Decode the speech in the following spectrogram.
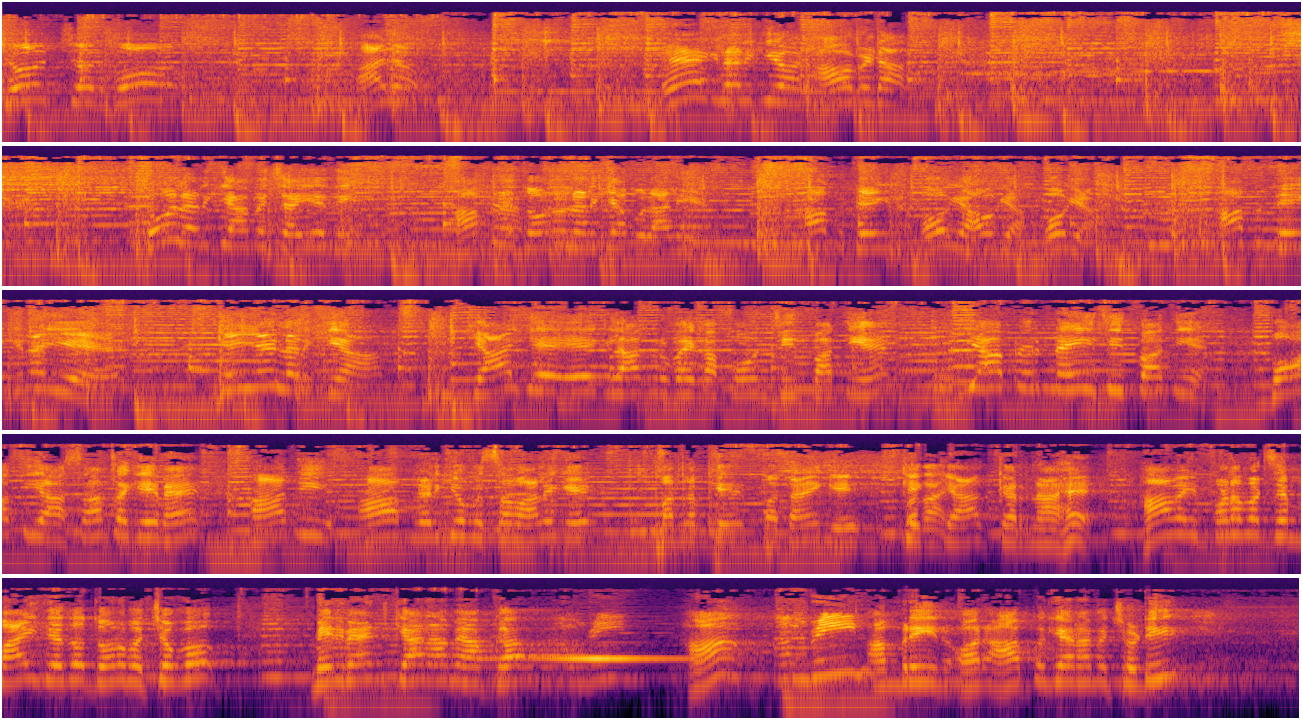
चुन चुन बोल आ जाओ एक लड़की और आओ बेटा। दो लड़कियाँ हमें चाहिए थी। हमने दोनों लड़कियाँ बुला ली। अब देख हो गया हो गया हो गया। अब देखना ये है कि ये लड़कियाँ क्या ये एक लाख रुपए का फ़ोन जीत पाती हैं या फिर नहीं जीत पाती हैं? बहुत ही आसान सा गेम है। आदि आप लड़कियों को संभालेंगे मतलब के बताएँगे कि क्या करना है। हाँ भाई फटाफट से माइक दे दो दोनों बच्चों को। मेरी बहन क्या नाम है आपका? हाँ? अमरीन अमरीन और आपका क्या नाम है छोटी?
